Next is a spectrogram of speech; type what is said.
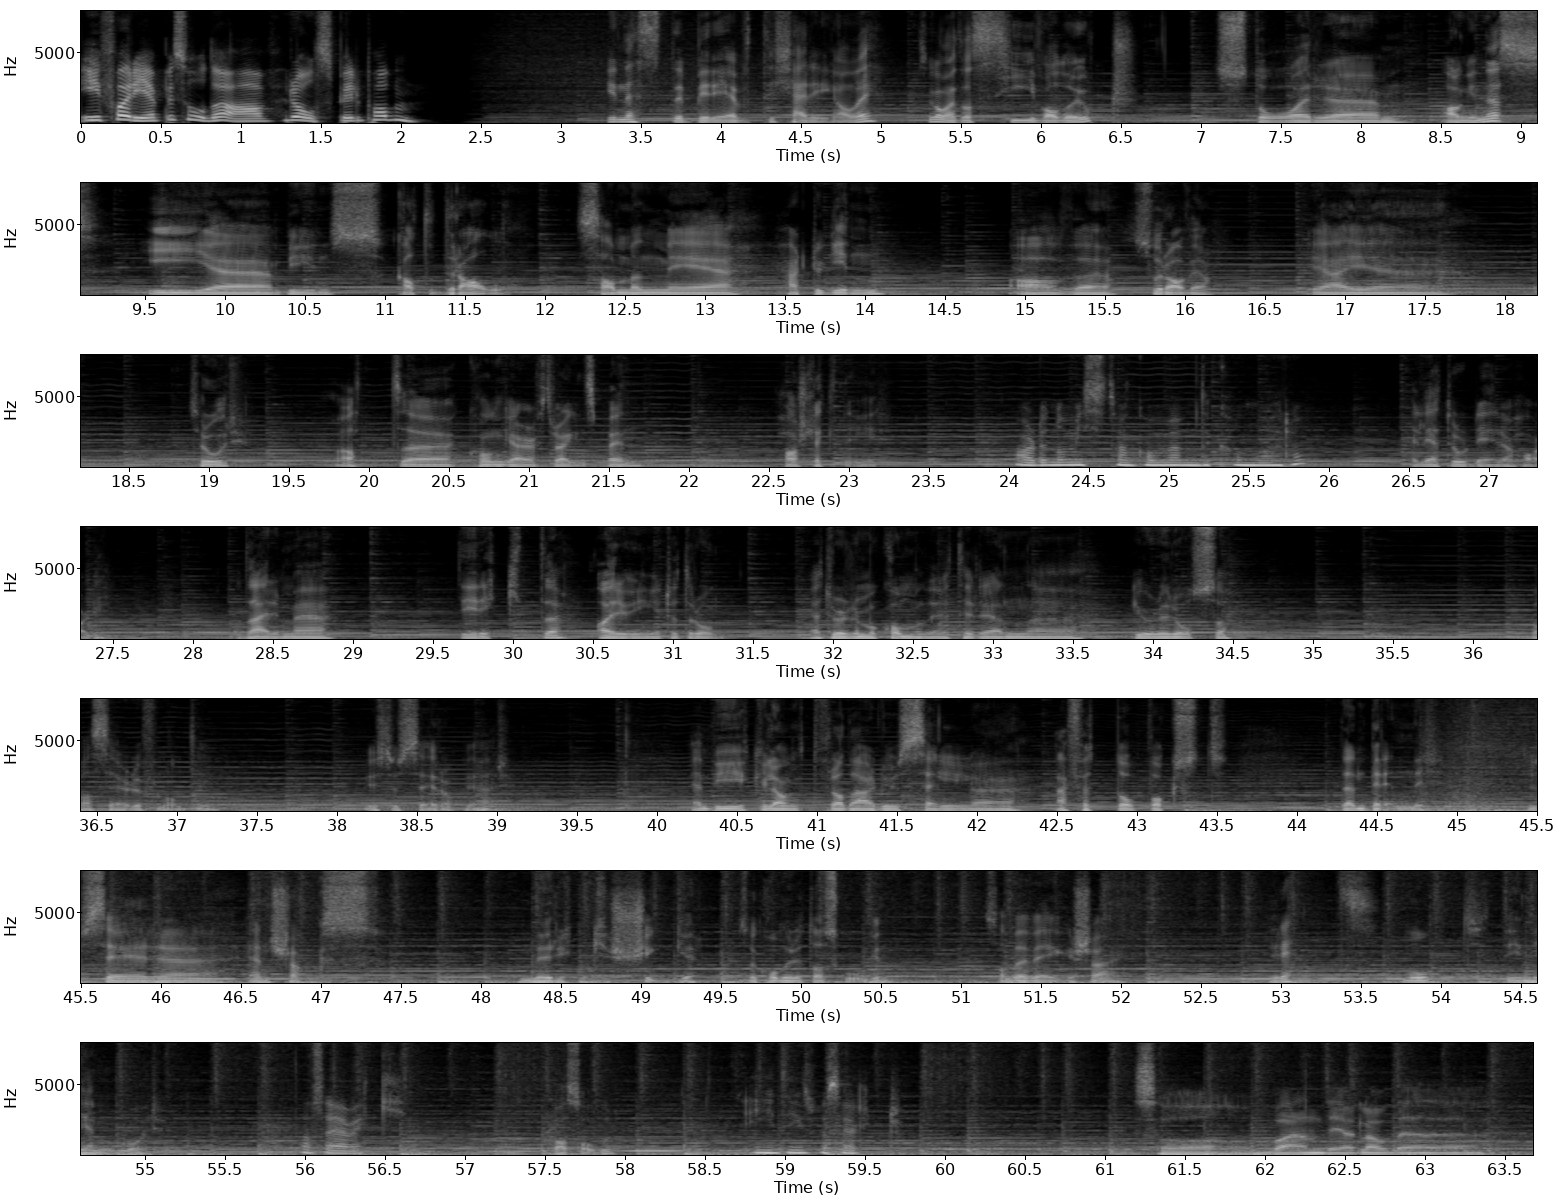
I forrige episode av Rollespillpodden. I neste brev til kjerringa di, så kommer jeg til å si hva du har gjort. Står eh, Agnes i eh, byens katedral sammen med hertuginnen av eh, Soravia. Jeg eh, tror at eh, kong Gareth Dragonsbane har slektninger. Har du noen mistanke om hvem det kan være? Eller jeg tror dere har de. Og dermed direkte arvinger til tronen. Jeg tror dere må komme dere til en uh, gule rose. Hva ser du for noen ting, hvis du ser oppi her? En by ikke langt fra der du selv uh, er født og oppvokst. Den brenner. Du ser uh, en slags mørk skygge som kommer ut av skogen, som beveger seg rett mot din hjemgård. Da ser jeg vekk. Hva så du? Ingenting spesielt. Så var jeg en del av det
